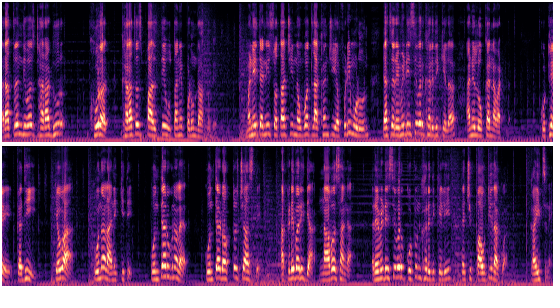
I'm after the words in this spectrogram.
रात्रंदिवस ढाराढूर खोरत घरातच पालते उताने पडून राहत होते. म्हणे त्यांनी स्वतःची नव्वद लाखांची एफडी मोडून त्याचं रेमडेसिवीर खरेदी केलं आणि लोकांना वाटलं. कुठे कधी केव्हा कोणाला आणि किती? कोणत्या रुग्णालयात? कोणत्या डॉक्टरच्या हस्ते? आकडेवारी द्या नावं सांगा. रेमडेसिवीर कोठून खरेदी केली त्याची पावती दाखवा. काहीच नाही.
